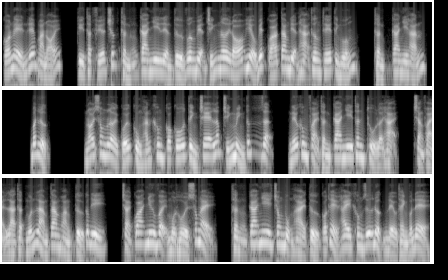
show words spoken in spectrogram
có nề nếp mà nói, kỳ thật phía trước thần ca nhi liền từ vương viện chính nơi đó hiểu biết quá tam điện hạ thương thế tình huống, thần ca nhi hắn. Bất lực. Nói xong lời cuối cùng hắn không có cố tình che lấp chính mình tức giận, nếu không phải thần ca nhi thân thủ lợi hại, chẳng phải là thật muốn làm tam hoàng tử cấp đi, trải qua như vậy một hồi sốc này, thần ca nhi trong bụng hài tử có thể hay không giữ được đều thành vấn đề.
